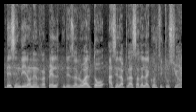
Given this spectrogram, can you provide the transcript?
descendieron en rapel desde lo alto hacia la Plaza de la Constitución.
